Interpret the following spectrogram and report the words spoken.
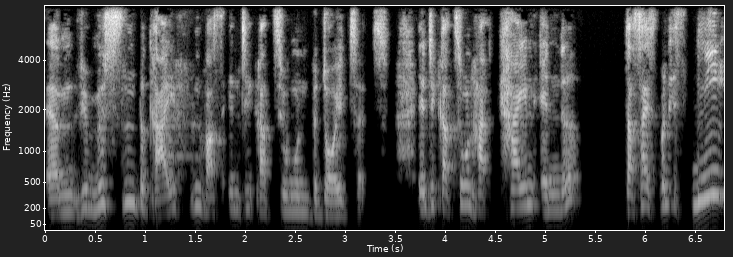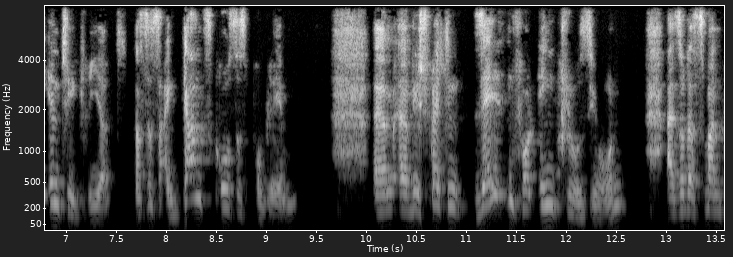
ähm, wir müssen begreifen, was Integration bedeutet. Integration hat kein Ende. Das heißt, man ist nie integriert. Das ist ein ganz großes Problem. Ähm, äh, wir sprechen selten von Inklusion, also dass man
